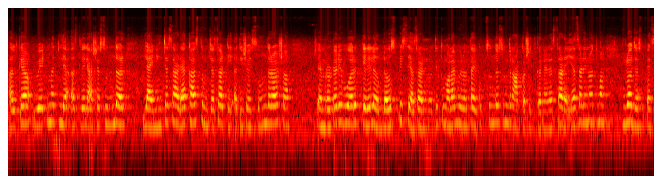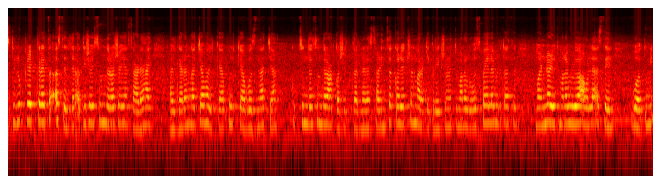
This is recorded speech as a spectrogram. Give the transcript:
हलक्या वेटमधल्या असलेल्या अशा सुंदर लायनिंगच्या साड्या खास तुमच्यासाठी अतिशय सुंदर अशा एम्ब्रॉयडरी वर्क केलेलं ब्लाऊज पीस या साडींवरती तुम्हाला मिळत आहे खूप सुंदर सुंदर आकर्षित करणाऱ्या साड्या. या साडींवर तुम्हाला ग्लोजस पेस्टी लुक क्रिएट करायचं असेल तर अतिशय सुंदर अशा या साड्या आहे हलक्या रंगाच्या हलक्या फुलक्या वजनाच्या खूप सुंदर सुंदर आकर्षित करणाऱ्या साडींचं कलेक्शन मराठी कलेक्शन तुम्हाला रोज पाहायला मिळत असेल. मंडळी तुम्हाला व्हिडिओ आवडला असेल व तुम्ही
